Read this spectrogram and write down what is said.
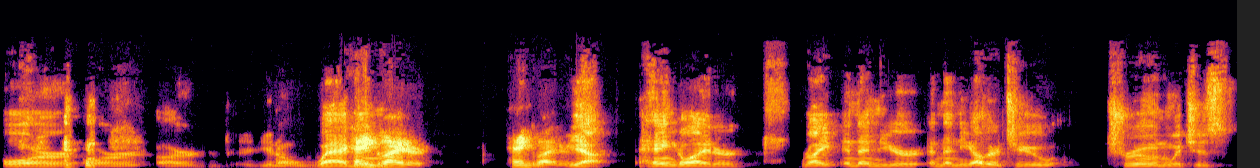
or or or you know wagon Hang glider, hang glider yeah hang glider right? And then you're and then the other two troon which is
